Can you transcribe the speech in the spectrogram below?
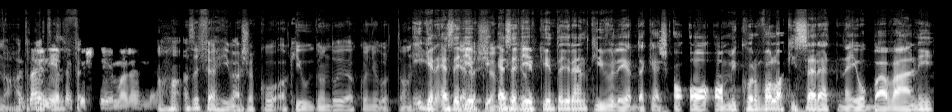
Na, hát ez nagyon érdekes fe... téma lenne. Aha, az egy felhívás, akkor aki úgy gondolja, akkor nyugodtan. Igen, ez, egyébként, ez egyébként egy rendkívül érdekes. A, a, amikor valaki szeretne jobbá válni,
